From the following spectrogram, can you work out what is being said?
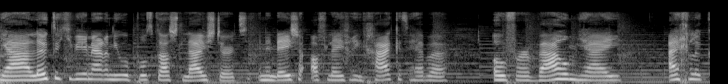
Ja, leuk dat je weer naar een nieuwe podcast luistert. En in deze aflevering ga ik het hebben over waarom jij eigenlijk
